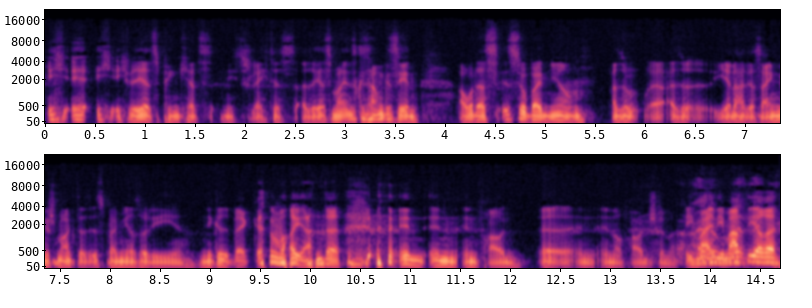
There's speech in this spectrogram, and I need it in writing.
ich, ich, ich will jetzt Pink jetzt nichts Schlechtes, also jetzt mal insgesamt gesehen. Aber das ist so bei mir, also, äh, also jeder hat ja seinen Geschmack, das ist bei mir so die Nickelback-Variante in, in, in Frauen, äh, in, in einer Frauenstimme. Ich Also meine, die macht ihre,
